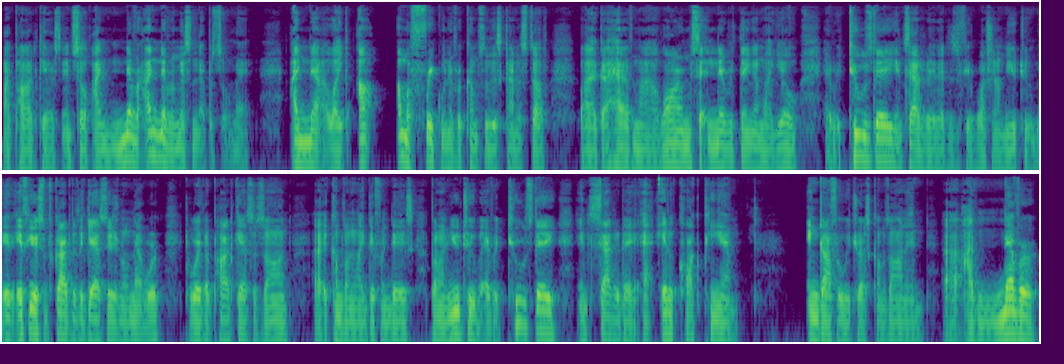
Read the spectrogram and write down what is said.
my podcast. And so I never, I never miss an episode, man. I never, like, I, I'm a freak whenever it comes to this kind of stuff. Like I have my alarm set and everything. I'm like, yo, every Tuesday and Saturday, that is if you're watching on YouTube. If, if you're subscribed to the Gas Digital Network to where the podcast is on, uh, it comes on like different days, but on YouTube every Tuesday and Saturday at 8 o'clock p.m. In Godfrey We Trust comes on, and uh, I've never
